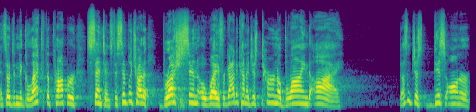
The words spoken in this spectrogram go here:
And so to neglect the proper sentence, to simply try to brush sin away, for God to kind of just turn a blind eye, doesn't just dishonor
